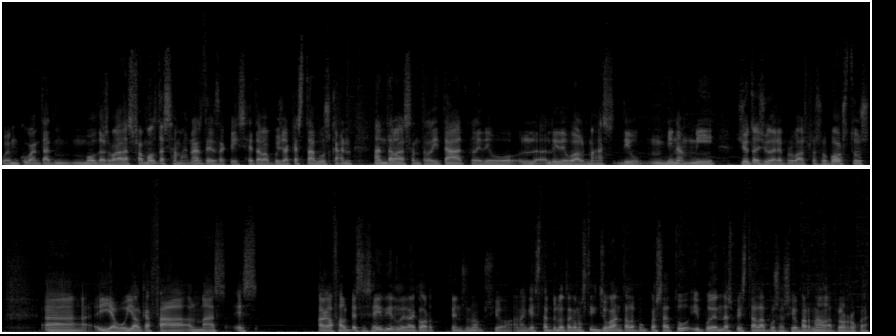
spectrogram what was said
ho hem comentat moltes vegades, fa moltes setmanes, des de que Iceta va pujar, que està buscant entrar a la centralitat, que li diu, li diu al Mas, diu, vine amb mi, jo t'ajudaré a aprovar els pressupostos, eh, i avui el que fa el Mas és agafar el PSC i dir-li, d'acord, tens una opció. En aquesta pilota que m'estic jugant te la puc passar tu i podem despistar la possessió per anar a la pròrroga.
